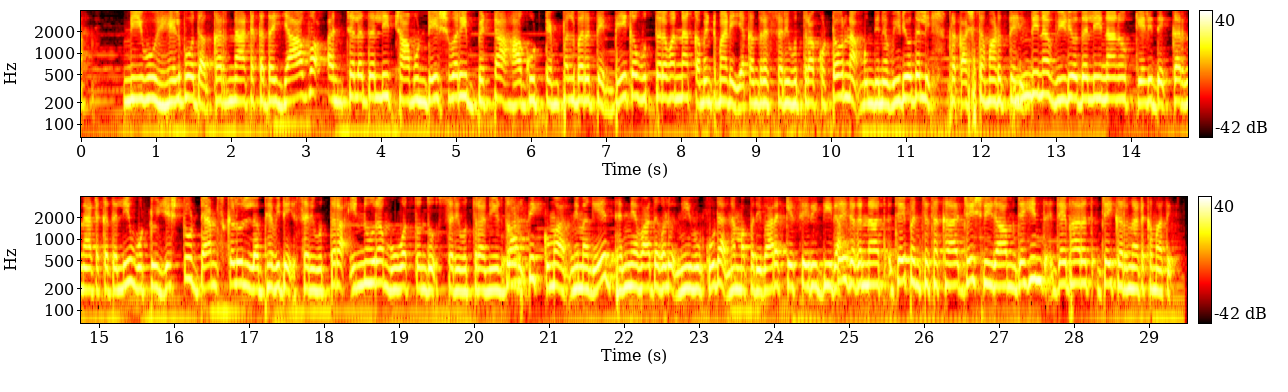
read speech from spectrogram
ನೀವು ಹೇಳ್ಬೋದ ಕರ್ನಾಟಕದ ಯಾವ ಅಂಚಲದಲ್ಲಿ ಚಾಮುಂಡೇಶ್ವರಿ ಬೆಟ್ಟ ಹಾಗೂ ಟೆಂಪಲ್ ಬರುತ್ತೆ? ಬೇಗ ಉತ್ತರವನ್ನ ಕಮೆಂಟ್ ಮಾಡಿ. ಯಾಕಂದ್ರೆ ಸರಿ ಉತ್ತರ ಕೊಟ್ಟವ್ರನ್ನ ಮುಂದಿನ ವಿಡಿಯೋದಲ್ಲಿ ಪ್ರಕಾಶಿತ ಮಾಡುತ್ತೆ ಹಿಂದಿನ ವಿಡಿಯೋದಲ್ಲಿ ನಾನು ಕೇಳಿದ್ದೆ ಕರ್ನಾಟಕದಲ್ಲಿ ಒಟ್ಟು ಎಷ್ಟು ಡ್ಯಾಮ್ಸ್ಗಳು ಲಭ್ಯವಿದೆ? ಸರಿ ಉತ್ತರ ಇನ್ನೂರ ಮೂವತ್ತೊಂದು. ಸರಿ ಉತ್ತರ ನೀಡಿದ. ಕಾರ್ತಿಕ್ ಕುಮಾರ್ ನಿಮಗೆ ಧನ್ಯವಾದಗಳು. ನೀವು ಕೂಡ ನಮ್ಮ ಪರಿವಾರಕ್ಕೆ ಸೇರಿದ್ದೀರಾ? ಜೈ ಜಗನ್ನಾಥ್ ಜೈ ಪಂಚಸಖ ಜೈ ಶ್ರೀರಾಮ್ ಜೈ ಹಿಂದ್ ಜೈ ಭಾರತ್ ಜೈ ಕರ್ನಾಟಕ ಮಾತೆ.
